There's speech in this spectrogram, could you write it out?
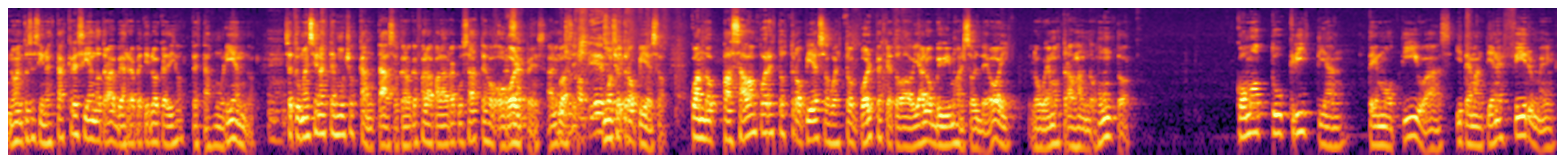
¿no? Entonces, si no estás creciendo, otra vez voy a repetir lo que dijo, te estás muriendo. O sea, tú mencionaste muchos cantazos, creo que fue la palabra que usaste, o, o golpes, algo así. tropiezos, Mucho sí. tropiezo. Cuando pasaban por estos tropiezos o estos golpes que todavía los vivimos al sol de hoy, lo vemos trabajando juntos, ¿cómo tú, Cristian, te motivas y te mantienes firme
